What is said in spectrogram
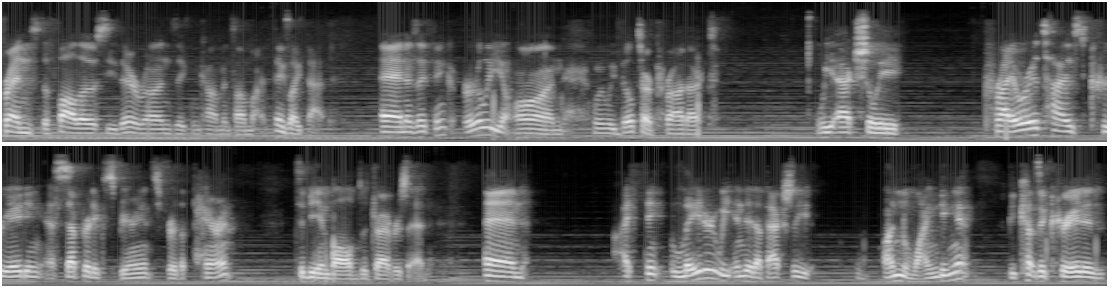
friends to follow, see their runs, they can comment on mine, things like that. And as I think early on when we built our product, we actually prioritized creating a separate experience for the parent to be involved with driver's ed. And I think later we ended up actually unwinding it because it created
